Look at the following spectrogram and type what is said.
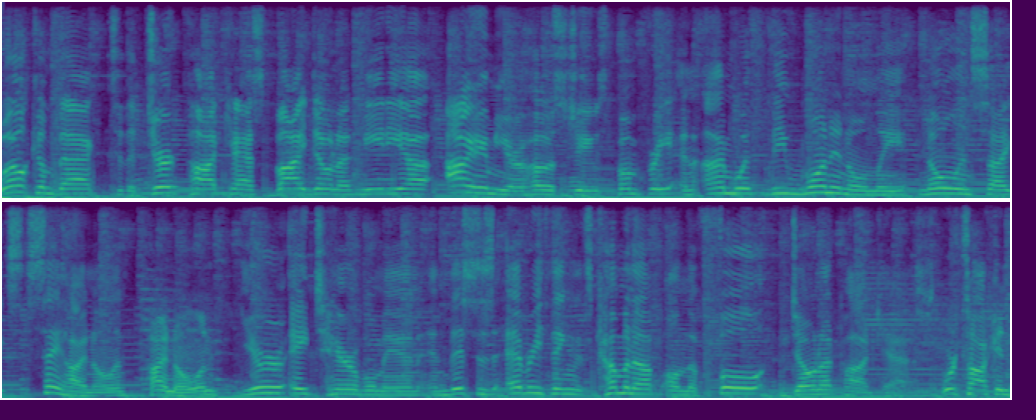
Welcome back to the Dirt Podcast by Donut Media. I am your host, James Pumphrey, and I'm with the one and only Nolan Sykes. Say hi, Nolan. Hi, Nolan. You're a terrible man, and this is everything that's coming up on the full Donut Podcast. We're talking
